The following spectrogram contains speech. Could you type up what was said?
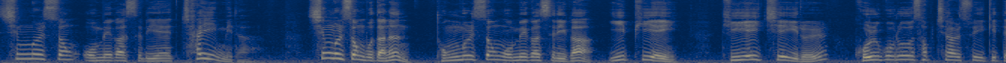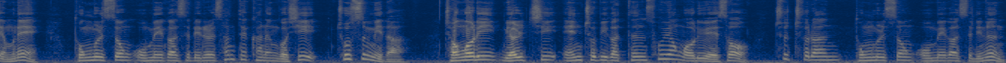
식물성 오메가3의 차이입니다. 식물성보다는 동물성 오메가3가 EPA, DHA를 골고루 섭취할 수 있기 때문에 동물성 오메가3를 선택하는 것이 좋습니다. 정어리, 멸치, 엔초비 같은 소형 어류에서 추출한 동물성 오메가3는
